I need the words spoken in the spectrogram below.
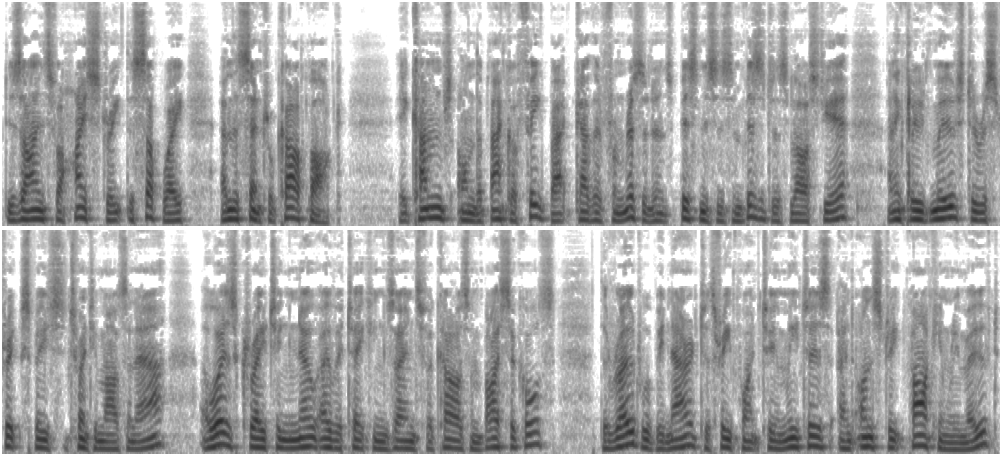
designs for High Street, the subway and the central car park. It comes on the back of feedback gathered from residents, businesses and visitors last year and include moves to restrict speeds to 20 miles an hour, as well as creating no overtaking zones for cars and bicycles. The road will be narrowed to 3.2 metres and on-street parking removed,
